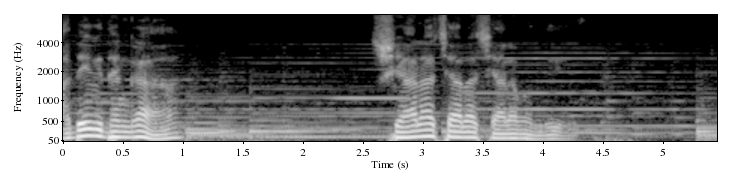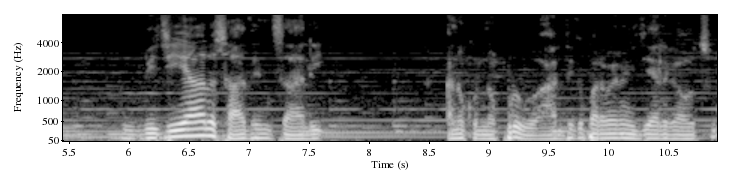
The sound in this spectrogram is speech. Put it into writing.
అదేవిధంగా చాలా చాలా చాలామంది విజయాలు సాధించాలి అనుకున్నప్పుడు ఆర్థికపరమైన విజయాలు కావచ్చు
